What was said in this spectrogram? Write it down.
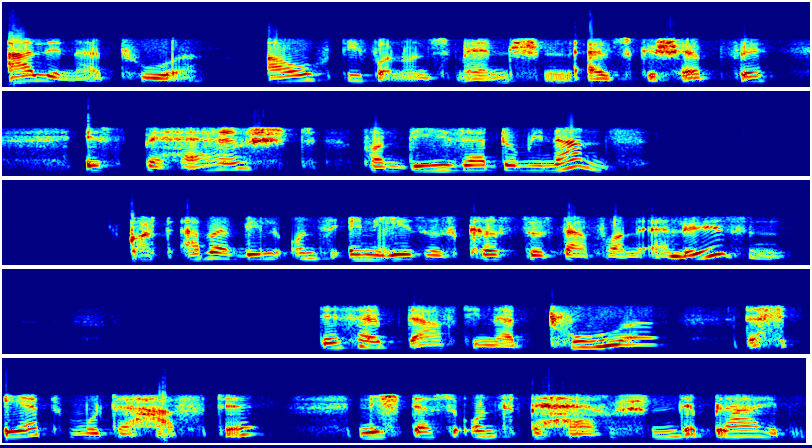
Alle Natur auch die von uns Menschen als Geschöpfe, ist beherrscht von dieser Dominanz. Gott aber will uns in Jesus Christus davon erlösen. Deshalb darf die Natur, das Erdmutterhafte, nicht das uns Beherrschende bleiben.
